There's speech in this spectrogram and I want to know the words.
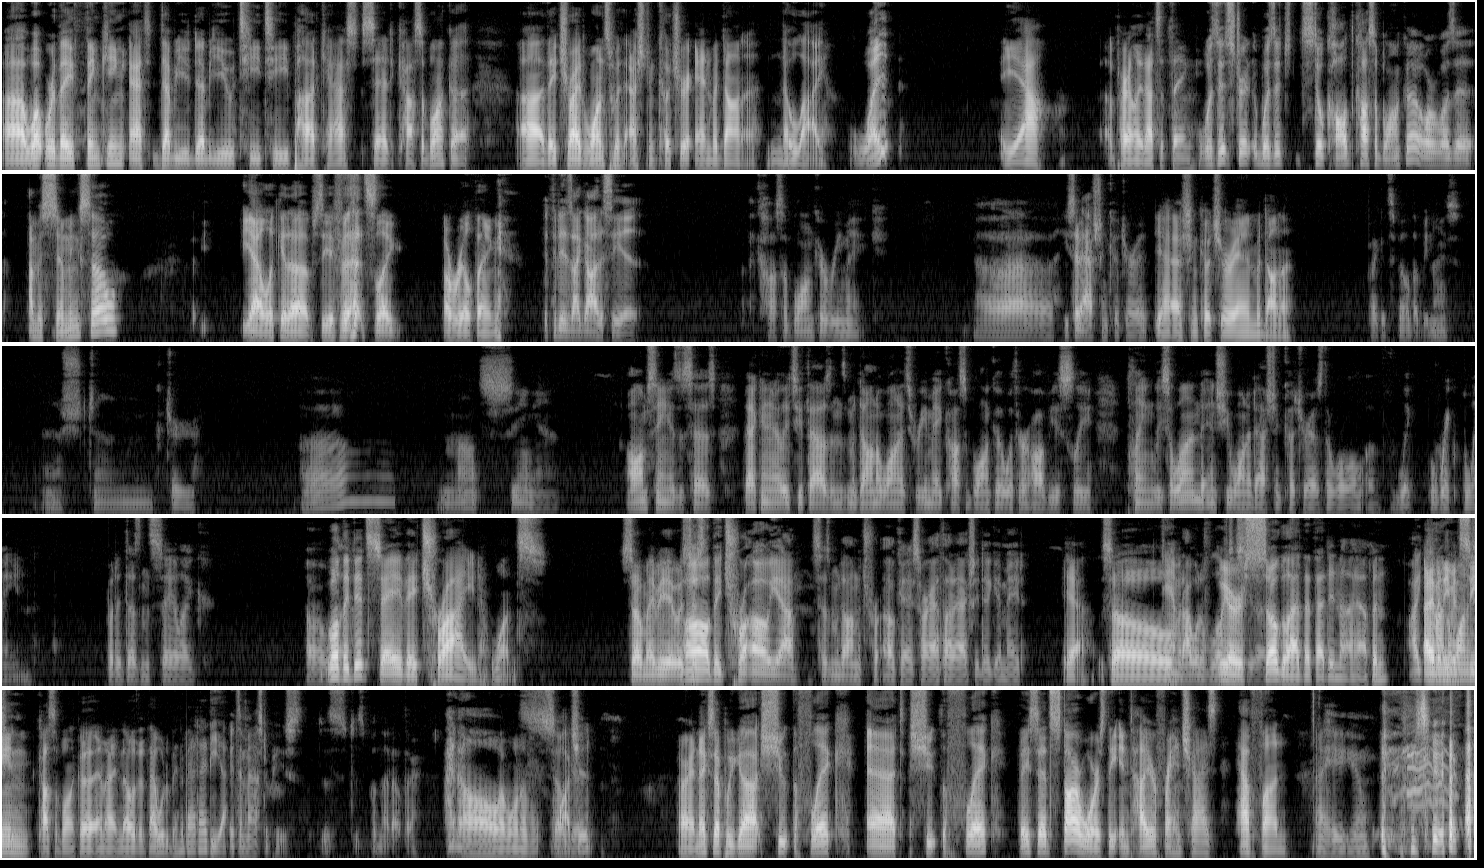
Uh, what were they thinking at WWTT podcast? Said Casablanca. Uh, they tried once with Ashton Kutcher and Madonna. No lie. What Yeah. Apparently that's a thing. was it? Straight? Was it still called Casablanca, or was it? I'm assuming so. Yeah, look it up. See if that's like a real thing. If it is, I gotta see it. Casablanca remake. Uh, You said Ashton Kutcher, right? Yeah, Ashton Kutcher and Madonna. If I could spell, that'd be nice. Ashton Kutcher. Uh, not seeing it. All I'm seeing is it says back in the early 2000s, Madonna wanted to remake Casablanca with her obviously playing Lisa Lund, and she wanted Ashton Kutcher as the role of like Rick Blaine. But it doesn't say like. Oh, Well, uh, they did say they tried once. So maybe it was just Oh, they try. Oh, yeah. It says Madonna. Try- okay, sorry. I thought it actually did get made. Yeah. So Damn it! I would have loved. we to are see that. so glad that that did not happen. I, I haven't even wanna see seen. Casablanca, and I know that that would have been a bad idea. It's a masterpiece. Just, just putting that out there. I know. I want to So watch good. it. All right. Next up, we got Shoot the Flick at Shoot the Flick. They said Star Wars, the entire franchise. Have fun. I hate you.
